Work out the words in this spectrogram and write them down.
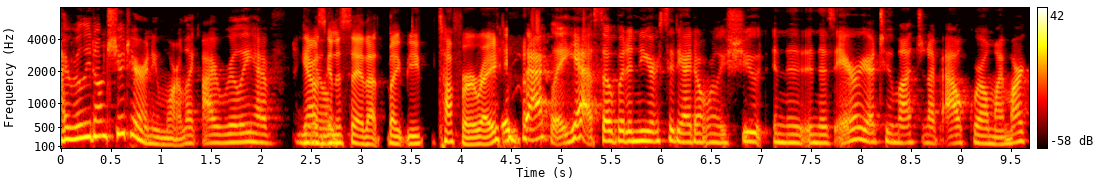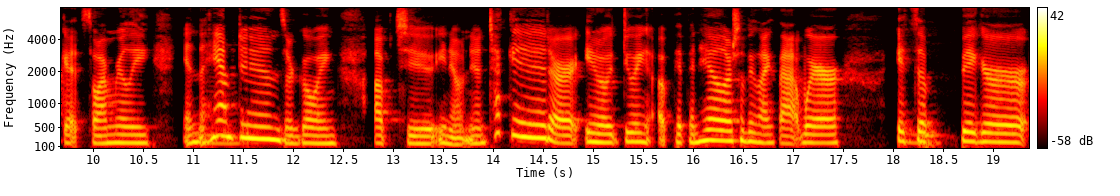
I really don't shoot here anymore. Like I really have, yeah i was going to say that might be tougher right exactly. Yeah. So, but in New York City, I don't really shoot in the in this area too much, and I've outgrown my market. So I'm really in the Mhm. Hamptons or going up to you know Nantucket or you know doing a Pippin Hill or something like that, where it's a Mhm. Bigger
